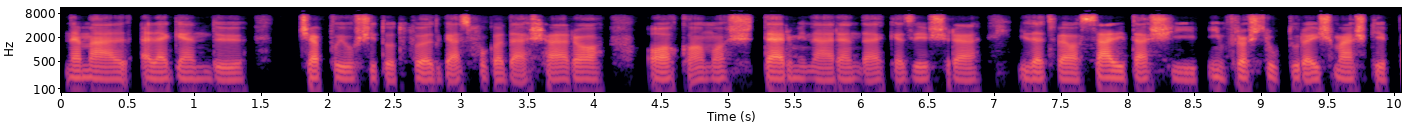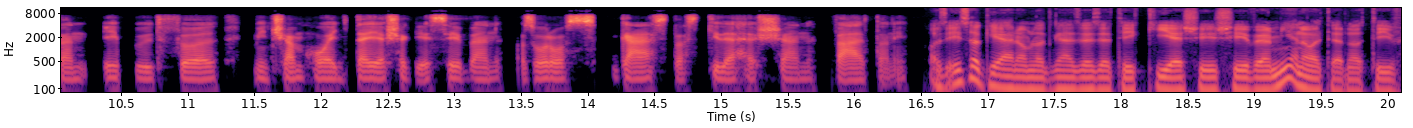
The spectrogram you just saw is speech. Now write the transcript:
nem áll elegendő cseppfolyósított földgáz fogadására alkalmas terminál rendelkezésre, illetve a szállítási infrastruktúra is másképpen épült föl, mint sem, hogy teljes egészében az orosz gázt azt ki lehessen váltani. Az északi áramlatgázvezeték kiesésével milyen alternatív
